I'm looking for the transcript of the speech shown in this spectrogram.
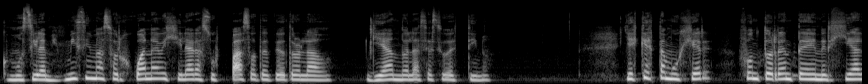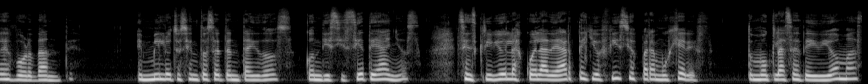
como si la mismísima Sor Juana vigilara sus pasos desde otro lado, guiándola hacia su destino. Y es que esta mujer fue un torrente de energía desbordante. En 1872, con 17 años, se inscribió en la Escuela de Artes y Oficios para Mujeres, Tomó clases de idiomas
